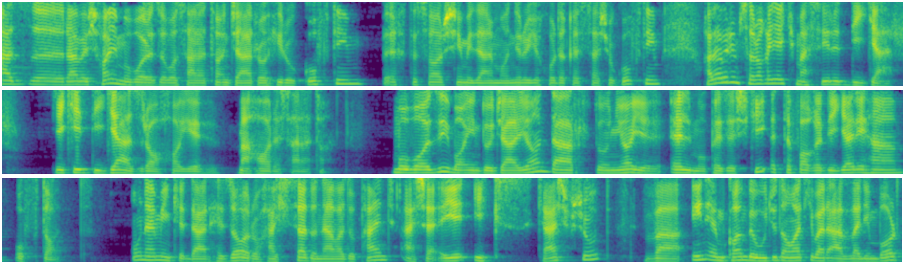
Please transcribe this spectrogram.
از روش های مبارزه با سرطان جراحی رو گفتیم. به اختصار شیمی درمانی رو یه خورده قصهش رو گفتیم. حالا بریم سراغ یک مسیر دیگر. یکی دیگه از راه های مهار سرطان. موازی با این دو جریان در دنیای علم و پزشکی اتفاق دیگری هم افتاد. اون هم این که در 1895 اشعه X کشف شد و این امکان به وجود آمد که برای اولین بار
